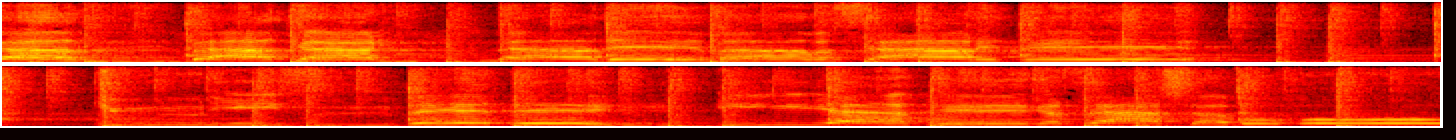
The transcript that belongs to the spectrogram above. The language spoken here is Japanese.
場面ばかり撫で回されて急に全てに嫌気がさした棒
